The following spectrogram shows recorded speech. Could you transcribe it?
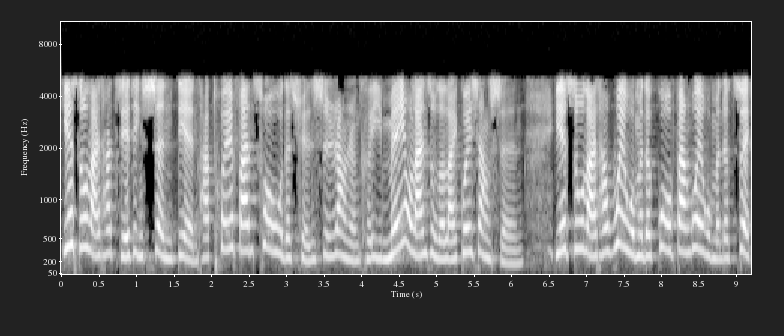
耶稣来，他洁净圣殿，他推翻错误的诠释，让人可以没有拦阻的来归向神。耶稣来，他为我们的过犯，为我们的罪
